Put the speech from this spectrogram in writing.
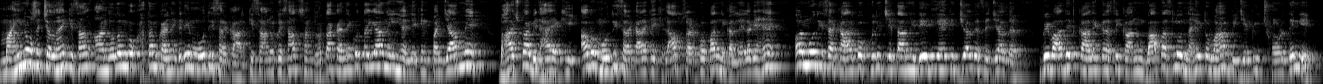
महीनों से चल रहे किसान आंदोलन को खत्म करने के लिए मोदी सरकार किसानों के साथ समझौता करने को तैयार नहीं है, लेकिन पंजाब में भाजपा विधायक ही अब मोदी सरकार के खिलाफ सड़कों पर निकलने लगे हैं और मोदी सरकार को खुली चेतावनी दे दी है कि जल्द से जल्द विवादित काले कृषि कानून वापस लो, नहीं तो वहाँ बीजेपी छोड़ देंगे।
